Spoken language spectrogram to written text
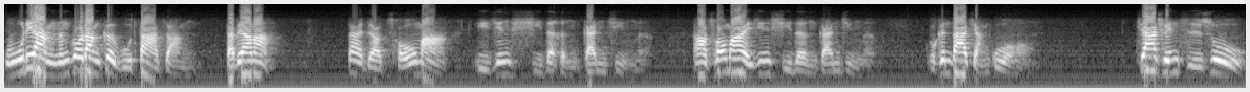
无量能够让个股大涨，代表呢？代表筹码已经洗得很干净了啊！筹码已经洗得很干净了。我跟大家讲过哦，加权指数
